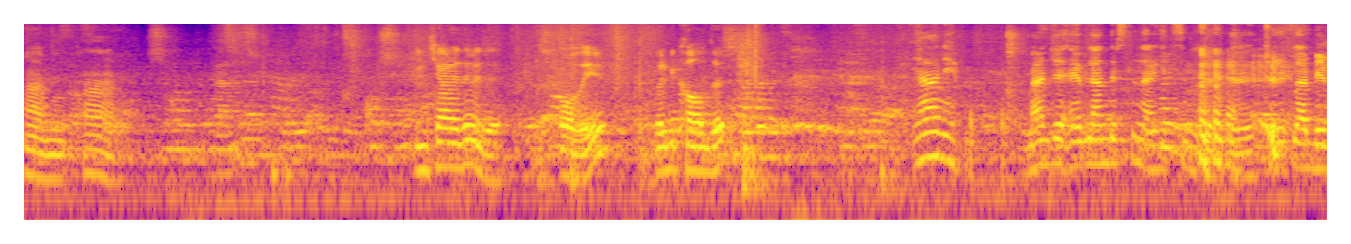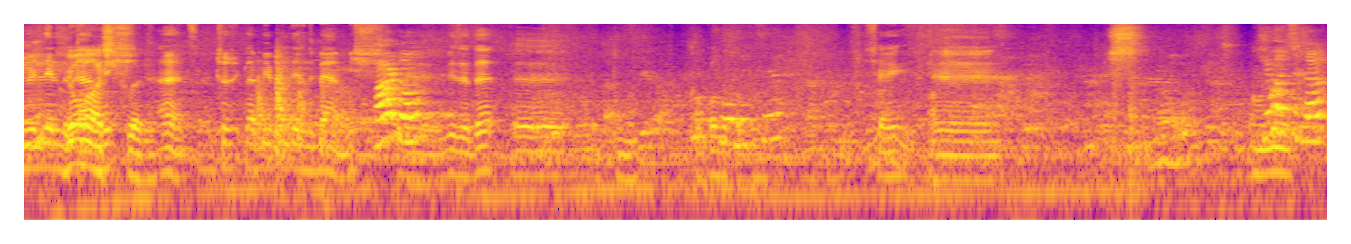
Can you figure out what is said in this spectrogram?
Ha bu ha, inkar edemedi o olayı. Böyle bir kaldı. yani bence evlendirsinler gitsin çocukları. Çocuklar birbirlerini Yol beğenmiş. aşıkları. Evet. Çocuklar birbirlerini beğenmiş. Pardon. Ee, bize de e, Kapalı. şey e, Kim açacak?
